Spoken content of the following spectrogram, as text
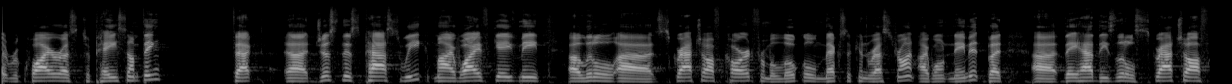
that require us to pay something. In fact, uh, just this past week, my wife gave me a little uh, scratch off card from a local Mexican restaurant. I won't name it, but uh, they had these little scratch off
